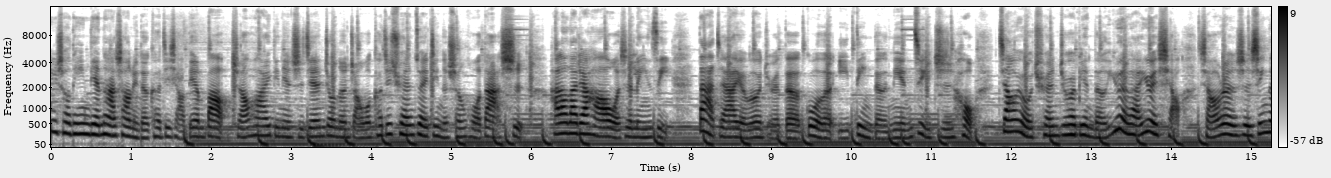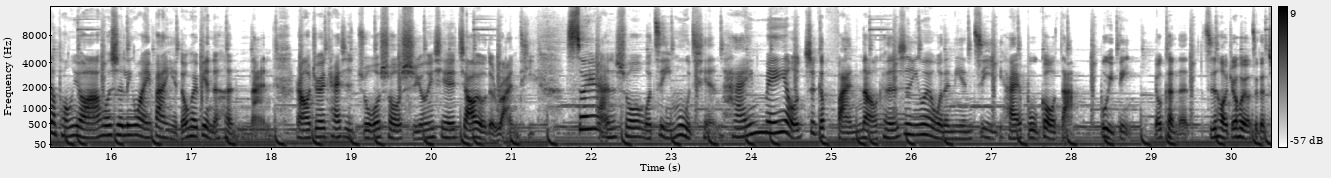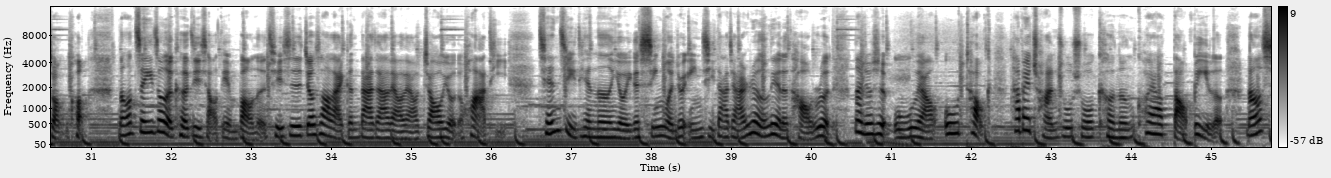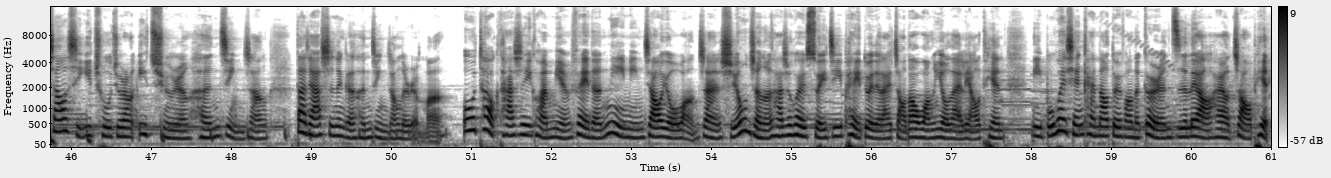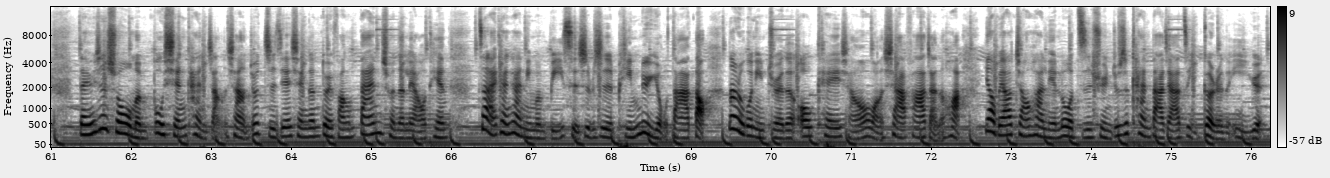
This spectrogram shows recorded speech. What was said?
欢迎收听电獭少女的科技小电报，只要花一点点时间就能掌握科技圈最近的生活大事。Hello，大家好，我是 Lindsay。大家有没有觉得过了一定的年纪之后，交友圈就会变得越来越小，想要认识新的朋友啊，或是另外一半也都会变得很难，然后就会开始着手使用一些交友的软体。虽然说我自己目前还没有这个烦恼，可能是因为我的年纪还不够大，不一定。有可能之后就会有这个状况。然后这一周的科技小电报呢，其实就是要来跟大家聊聊交友的话题。前几天呢，有一个新闻就引起大家热烈的讨论，那就是无聊屋 Talk，它被传出说可能快要倒闭了。然后消息一出，就让一群人很紧张。大家是那个很紧张的人吗？Wootalk 它是一款免费的匿名交友网站，使用者呢，他是会随机配对的来找到网友来聊天，你不会先看到对方的个人资料还有照片，等于是说我们不先看长相，就直接先跟对方单纯的聊天，再来看看你们彼此是不是频率有搭到。那如果你觉得 OK，想要往下发展的话，要不要交换联络资讯，就是看大家自己个人的意愿。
